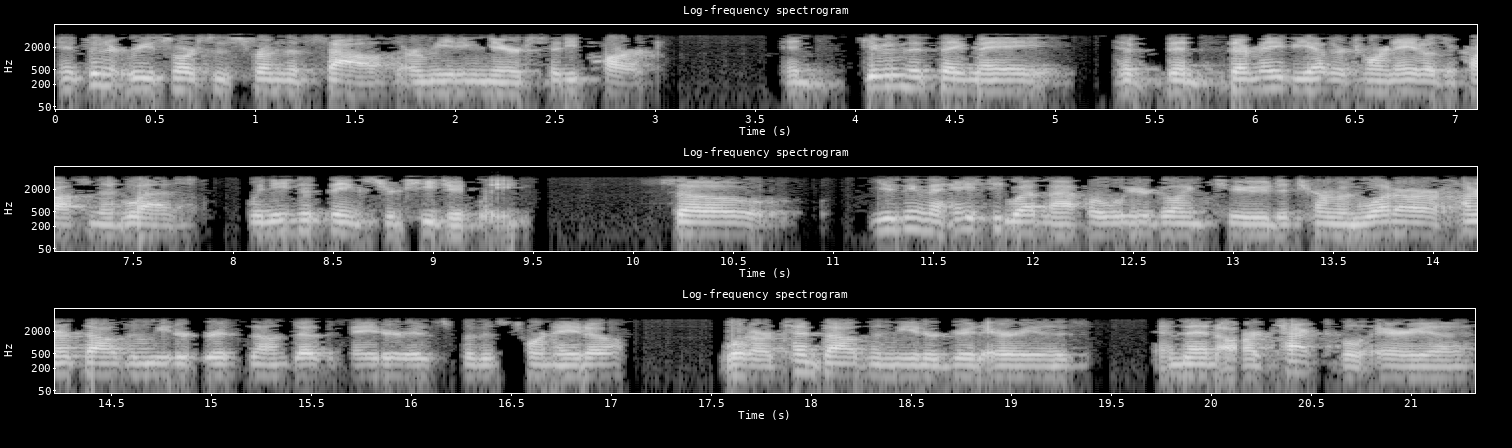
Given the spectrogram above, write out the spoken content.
Incident resources from the south are meeting near City Park, and given that they may have been, there may be other tornadoes across the Midwest, we need to think strategically. So using the Hasty Web Mapper, we are going to determine what our 100,000 meter grid zone designator is for this tornado, what our 10,000 meter grid area is, and then our tactical area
